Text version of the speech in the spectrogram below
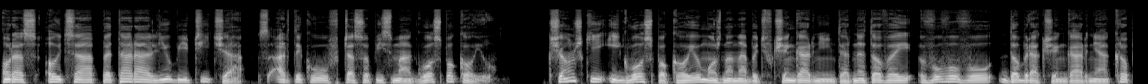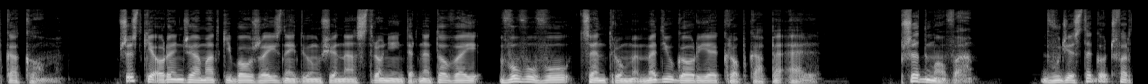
oraz ojca Petara Liubicicia z artykułów czasopisma Głos Pokoju. Książki i Głos Pokoju można nabyć w księgarni internetowej www.dobraksięgarnia.com. Wszystkie orędzia Matki Bożej znajdują się na stronie internetowej www.centrummediugorje.pl. Przedmowa 24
